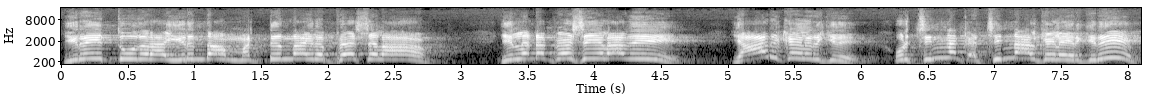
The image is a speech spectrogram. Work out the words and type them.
இறை தூதரா இருந்தா மட்டும்தான் இதை பேசலாம். இல்லைன்னா பேச இயலாது. யாரு கையில் இருக்குது? ஒரு சின்ன க- சின்ன ஆள் கையில் இருக்குது.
